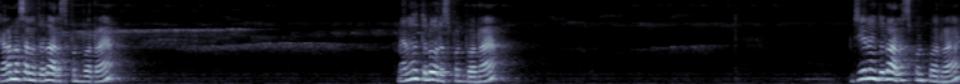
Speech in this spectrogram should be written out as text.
கரம் மசாலா தூள் அரை ஸ்பூன் போடுறேன். மிளகுத்தூள் ஒரு ஸ்பூன் போடுறேன். ஜீரகத்தூள் அரை ஸ்பூன் போடுறேன்.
